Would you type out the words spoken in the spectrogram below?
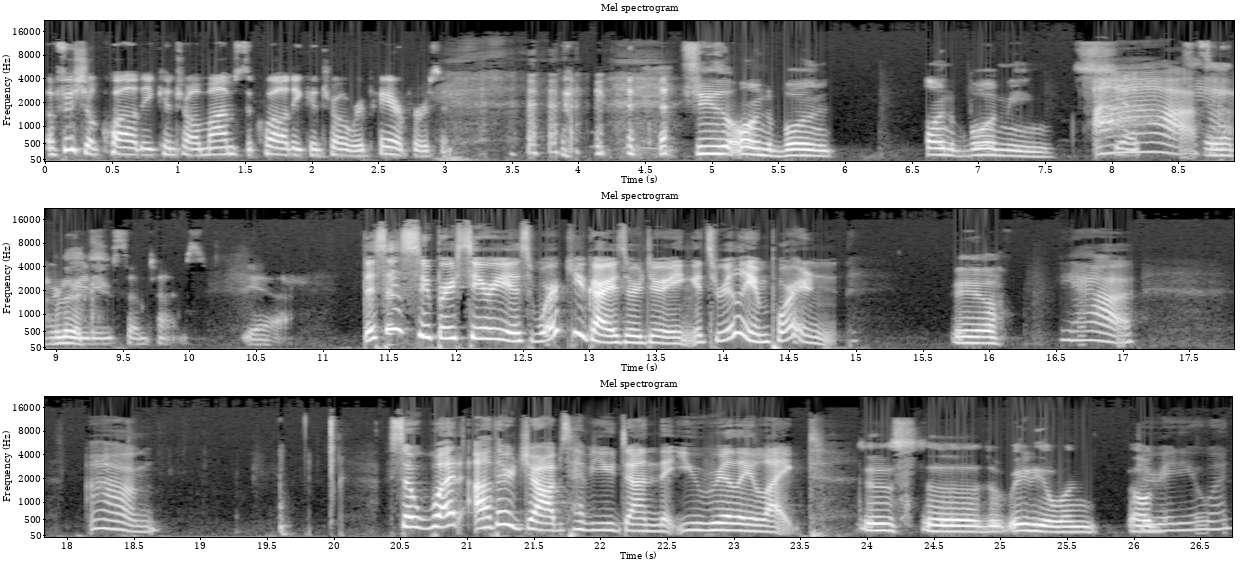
official quality control. Mom's the quality control repair person. She's on the board. On the board meetings. Ah. Yeah, our Blick. meetings sometimes. Yeah. This is super serious work you guys are doing. It's really important. Yeah. Yeah. Um So what other jobs have you done that you really liked? Just uh, the radio one. The About radio one?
